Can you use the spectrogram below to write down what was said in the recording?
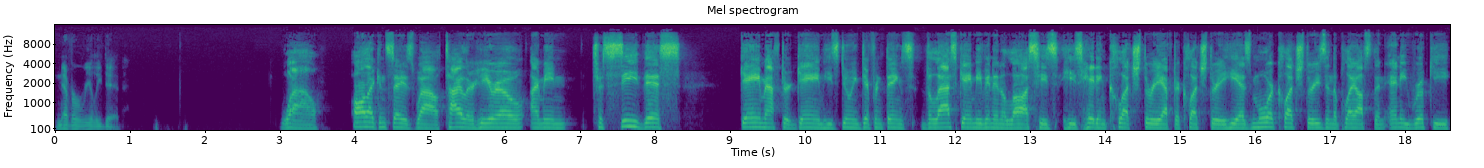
never really did. Wow. All I can say is wow. Tyler Herro, I mean, to see this – game after game he's doing different things the last game even in a loss he's he's hitting clutch three after clutch three he has more clutch threes in the playoffs than any rookie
